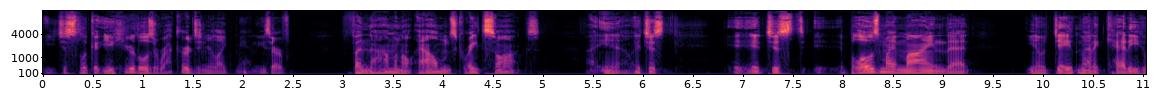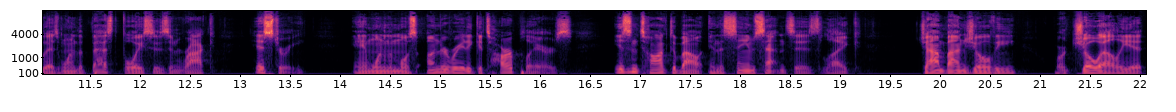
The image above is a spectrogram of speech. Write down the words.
you just look at you hear those records and you're like, man, these are phenomenal albums, great songs. Uh, you know, it just it, it just it blows my mind that you know Dave Meniketti, who has one of the best voices in rock history and one of the most underrated guitar players, isn't talked about in the same sentences like Jon Bon Jovi or Joe Elliott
